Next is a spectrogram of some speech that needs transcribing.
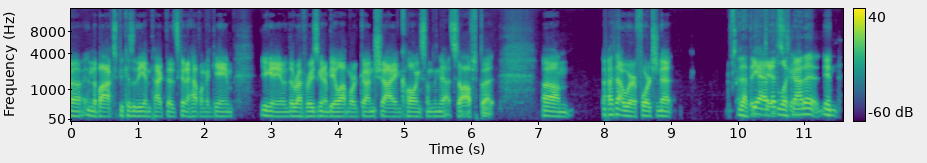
uh, in the box because of the impact that it's going to have on the game. You're going to, the referee's going to be a lot more gun shy in calling something that soft. But um, I thought we were fortunate that they Yeah, did look true. at it, and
